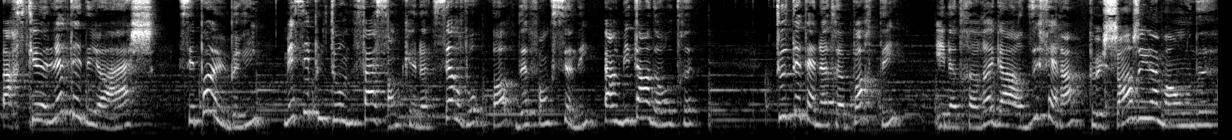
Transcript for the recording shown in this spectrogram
Parce que le TDAH, c'est pas un bris, mais c'est plutôt une façon que notre cerveau a de fonctionner parmi tant d'autres. Tout est à notre portée et notre regard différent peut changer le monde.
